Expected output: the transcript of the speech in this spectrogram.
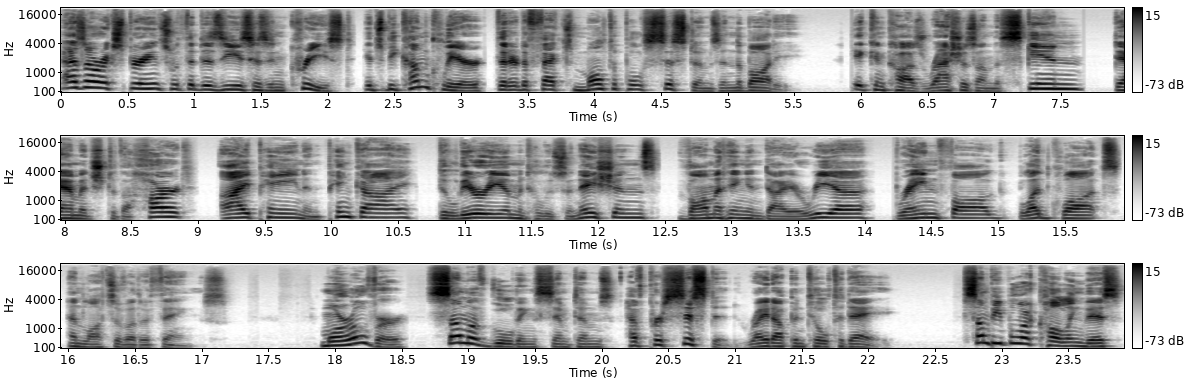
As our experience with the disease has increased, it's become clear that it affects multiple systems in the body. It can cause rashes on the skin, damage to the heart, eye pain and pink eye, delirium and hallucinations, vomiting and diarrhea, brain fog, blood clots, and lots of other things. Moreover, some of Goulding's symptoms have persisted right up until today. Some people are calling this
